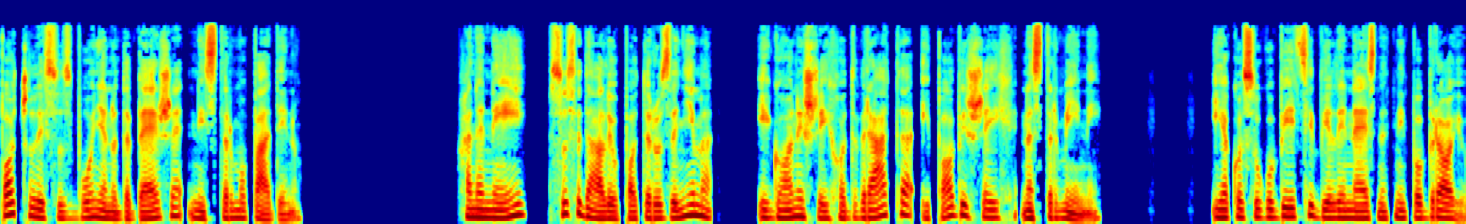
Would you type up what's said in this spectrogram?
počeli su zbunjeno da beže niz strmu padinu. Hananeji su se dali u poteru za njima i goniše ih od vrata i pobiše ih na strmini. Iako su gubici bili neznatni po broju,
